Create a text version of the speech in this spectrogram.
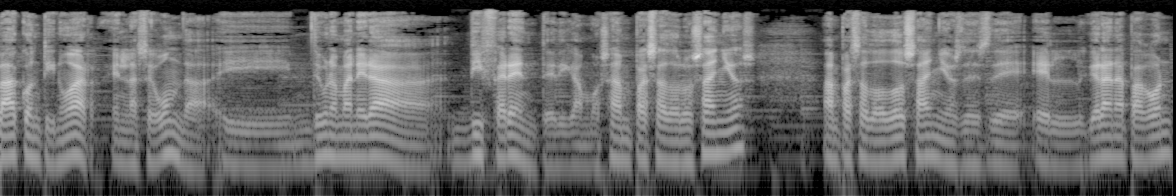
va a continuar en la segunda y de una manera diferente, digamos. Han pasado los años, han pasado dos años desde el gran apagón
